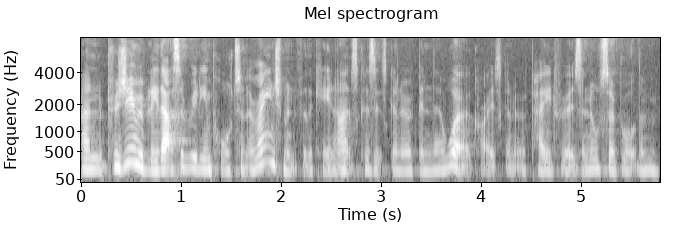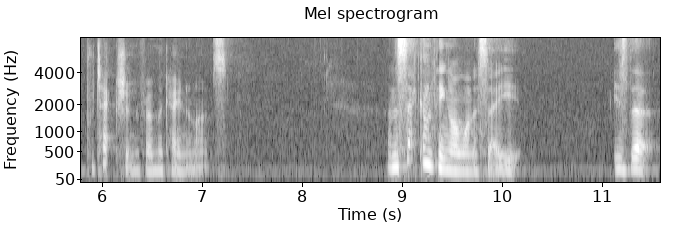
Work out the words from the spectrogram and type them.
And presumably that's a really important arrangement for the Canaanites because it's going to have been their work, right? It's going to have paid for it and also brought them protection from the Canaanites. And the second thing I want to say is that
